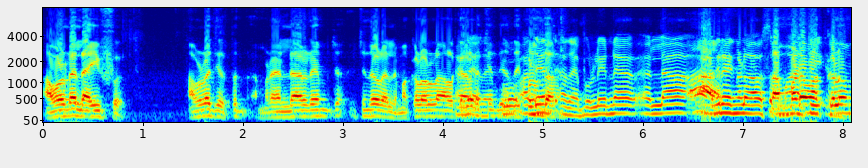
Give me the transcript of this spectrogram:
അവളുടെ ലൈഫ് അവളുടെ ചെറുപ്പം ഇപ്പം നമ്മുടെ എല്ലാവരുടെയും ചിന്തകളല്ലേ? മക്കളുള്ള ആൾക്കാരുടെ. ചിന്ത അതെ, അതെ. പുള്ളിന്റെ എല്ലാ ആഗ്രഹങ്ങളും നമ്മുടെ മക്കളും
